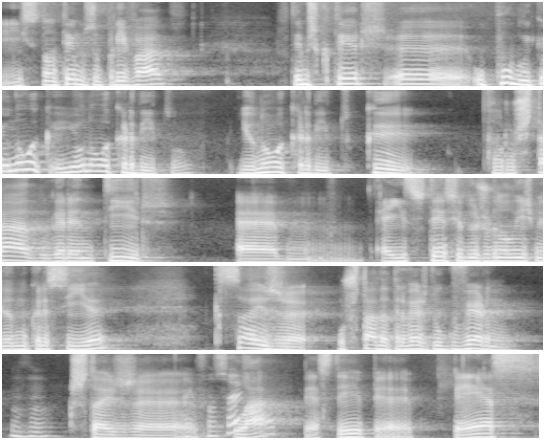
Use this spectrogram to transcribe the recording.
E se não temos o privado, temos que ter uh, o público. Eu não, eu não acredito, eu não acredito que por o Estado garantir um, a existência do jornalismo e da democracia, que seja o Estado através do governo uhum. que esteja lá, PSD, PS,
